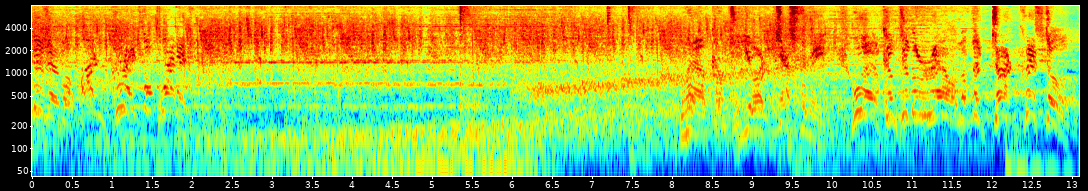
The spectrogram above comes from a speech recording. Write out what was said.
miserable, ungrateful planet! Welcome to your destiny! Welcome to the realm of the Dark Crystal!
